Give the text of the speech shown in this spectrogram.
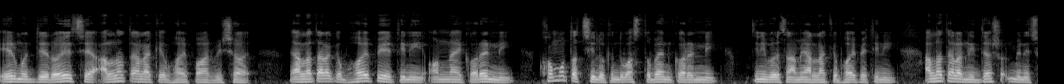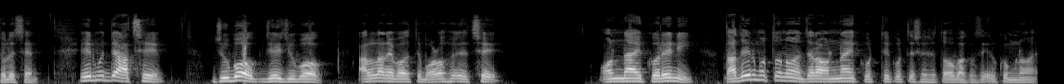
এর মধ্যে রয়েছে আল্লাহ তালাকে ভয় পাওয়ার বিষয়। আল্লাহ তালাকে ভয় পেয়ে তিনি অন্যায় করেননি, ক্ষমতা ছিল কিন্তু বাস্তবায়ন করেননি। তিনি বলেছেন, আমি আল্লাহকে ভয় পেয়ে তিনি আল্লাহ তালা নির্দেশন মেনে চলেছেন। এর মধ্যে আছে যুবক, যে যুবক আল্লাহর এবাদতে বড় হয়েছে, অন্যায় করেনি, তাদের মতো নয়, যারা অন্যায় করতে করতে শেষে তবা করেছে, এরকম নয়।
